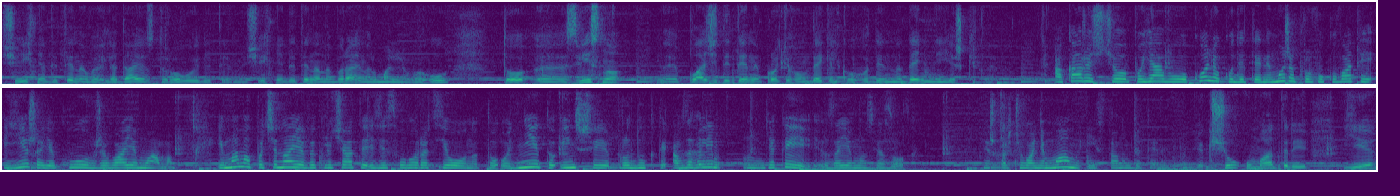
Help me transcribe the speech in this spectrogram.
що їхня дитина виглядає здоровою дитиною, що їхня дитина набирає нормальну вагу, то, е, звісно, е, плач дитини протягом декількох годин на день не є шкідливим. А кажуть, що появу кольок у дитини може провокувати їжа, яку вживає мама. І мама починає виключати зі свого раціону то одні, то інші продукти. А взагалі, який взаємозв'язок між харчуванням мами і станом дитини? Якщо у матері є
